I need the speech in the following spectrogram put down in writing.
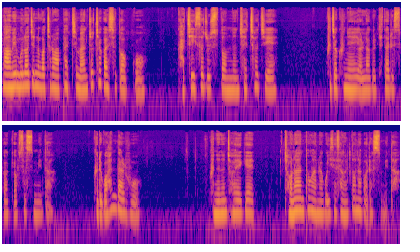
마음이 무너지는 것처럼 아팠지만 쫓아갈 수도 없고 같이 있어줄 수도 없는 제 처지에 그저 그녀의 연락을 기다릴 수밖에 없었습니다. 그리고 한 달 후 그녀는 저에게 전화 한 통 안 하고 이 세상을 떠나버렸습니다.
